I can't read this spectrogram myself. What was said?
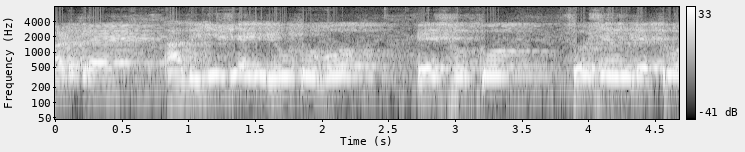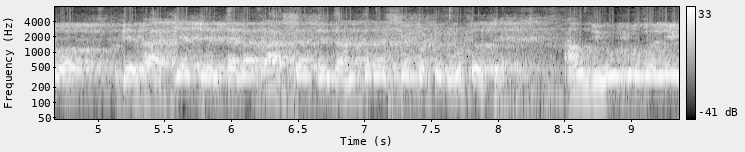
ಮಾಡಿದ್ರೆ, ಅದು ಈಸಿಯಾಗಿ YouTube Facebook social media through ಇಡೀ ರಾಜ್ಯಾದ್ಯಂತ ಅಲ್ಲ ರಾಷ್ಟ್ರಾದ್ಯಂತ ಅಂತಾರಾಷ್ಟ್ರೀಯ ಮಟ್ಟಕ್ಕೆ ಮುಟ್ಟುತ್ತೆ. ಆ ಒಂದು ಯೂಟ್ಯೂಬಲ್ಲಿ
